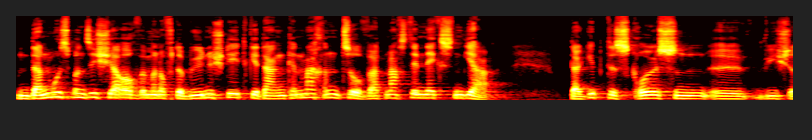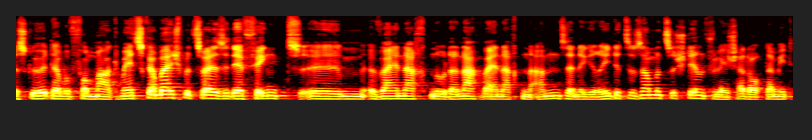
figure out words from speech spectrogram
Und dann muss man sich ja auch, wenn man auf der Bühne steht, Gedanken machen, so, was machst du im nächsten Jahr? Da gibt es Größen, äh, wie ich das gehört habe, von Mark Metzger beispielsweise, der fängt ähm, Weihnachten oder nach Weihnachten an, seine Geräte zusammenzustellen. Vielleicht hat er auch damit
